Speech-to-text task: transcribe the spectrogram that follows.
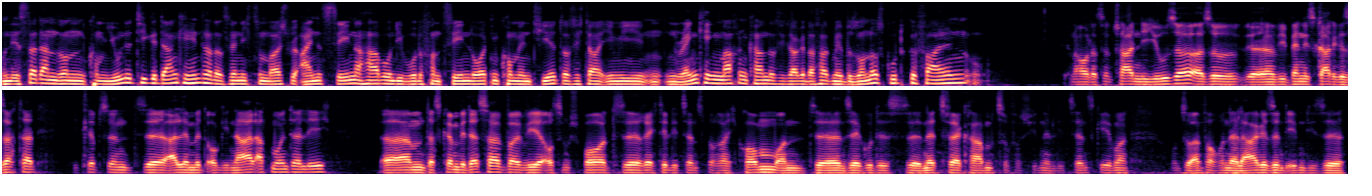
Und ist da dann so ein Community-Gedanke hinter, dass wenn ich zum Beispiel eine Szene habe und die wurde von zehn Leuten kommentiert, dass ich da irgendwie ein Ranking machen kann, dass ich sage, das hat mir besonders gut gefallen? Genau, das entscheiden die User. Also äh, wie Benny es gerade gesagt hat, die Clips sind äh, alle mit Original-Atmo hinterlegt. Ähm, das können wir deshalb, weil wir aus dem Sportrechte-Lizenzbereich kommen und äh, ein sehr gutes äh, Netzwerk haben zu verschiedenen Lizenzgebern und so einfach auch in der Lage sind, eben diese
